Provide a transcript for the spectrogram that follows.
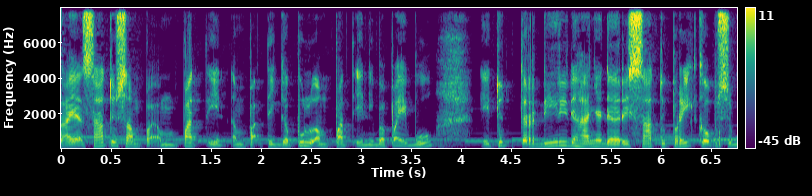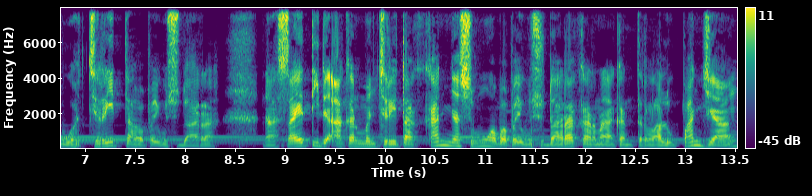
ayat 1 sampai 4 434 ini Bapak Ibu itu terdiri hanya dari satu perikop sebuah cerita Bapak Ibu Saudara. Nah, saya tidak akan menceritakannya semua Bapak Ibu Saudara karena akan terlalu panjang,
